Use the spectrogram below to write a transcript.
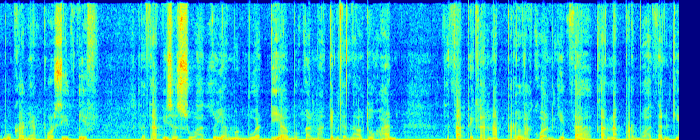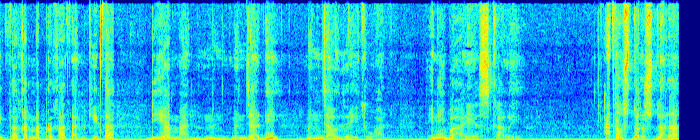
bukan yang positif tetapi sesuatu yang membuat dia bukan makin kenal Tuhan tetapi karena perlakuan kita karena perbuatan kita karena perkataan kita dia menjadi menjauh dari Tuhan. Ini bahaya sekali atau saudara-saudara,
